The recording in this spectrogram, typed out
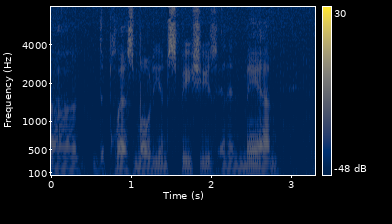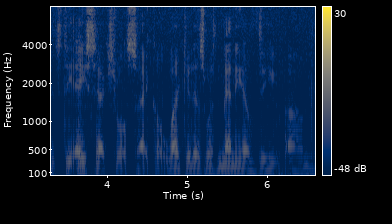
uh, the Plasmodium species, and in man, it's the asexual cycle, like it is with many of the um,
